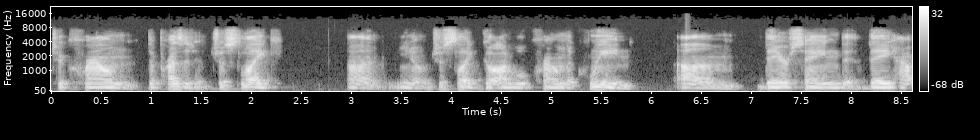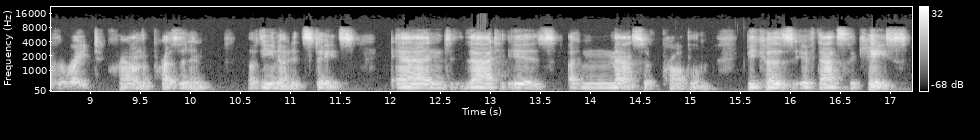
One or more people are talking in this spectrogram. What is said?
to crown the president, just like uh, you know, just like God will crown the queen um, they're saying that they have the right to crown the president of the United States. And that is a massive problem because if that's the case,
